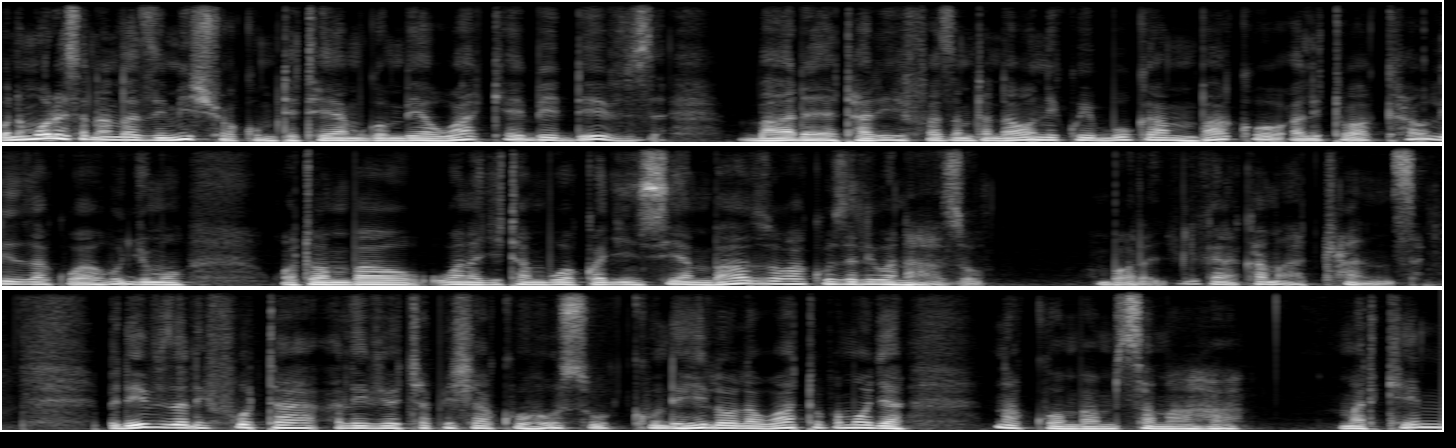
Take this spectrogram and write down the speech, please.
bwana Morrison analazimishwa kumtetea mgombea wake Bi Davis baada ya taarifa za mtandaoni kuibuka ambako alitoa kauli za kuwahujumu watu ambao wanajitambua kwa jinsia ambazo hakuzaliwa nazo ambao wanajulikana kama trans. Bi Davis alifuta alivyochapisha kuhusu kundi hilo la watu pamoja na kuomba msamaha. Matt Kean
